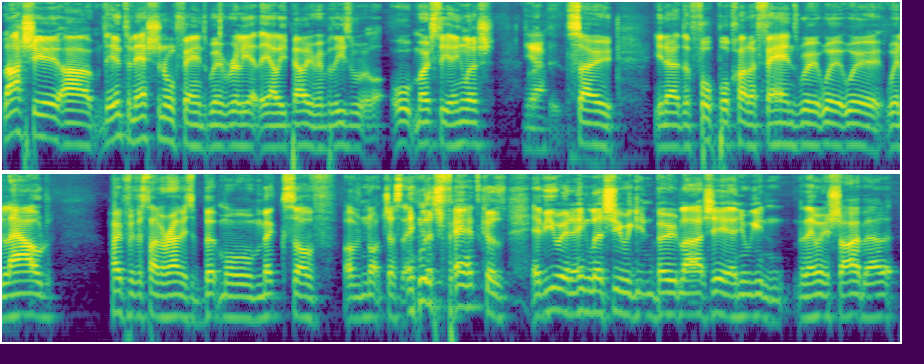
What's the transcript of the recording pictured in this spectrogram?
last year, uh, the international fans weren't really at the Ali Pali. Remember, these were all mostly English. Yeah. So, you know, the football kind of fans were were, were, were loud. Hopefully, this time around, there's a bit more mix of, of not just English fans. Because if you were in English, you were getting booed last year, and you were getting they weren't shy about it.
